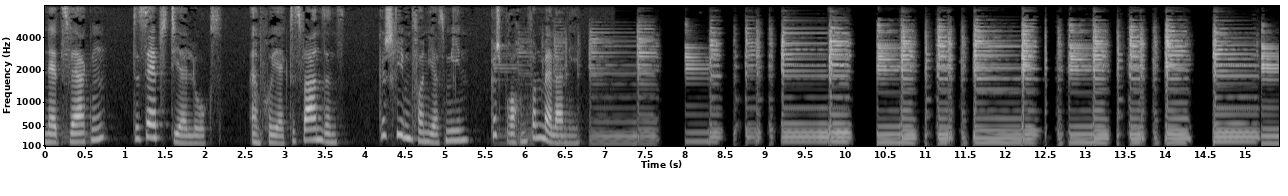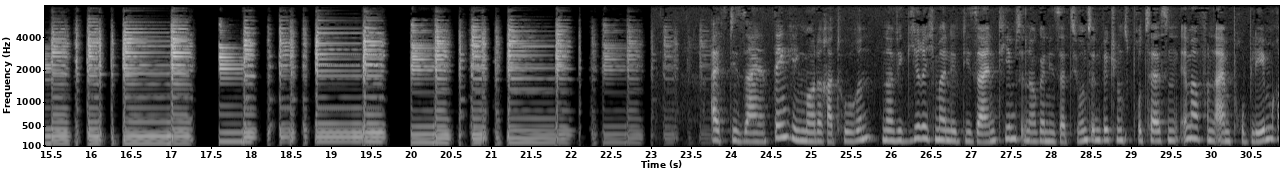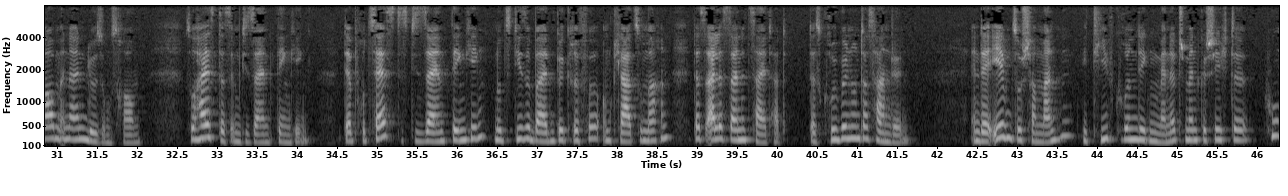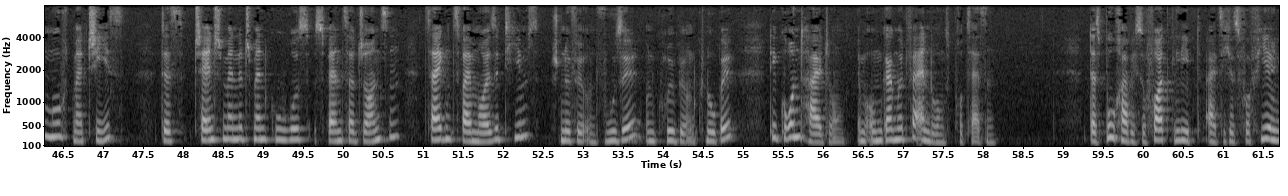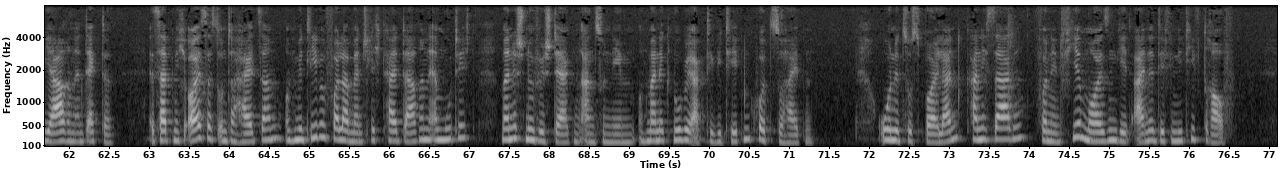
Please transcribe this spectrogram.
Netzwerken des Selbstdialogs. Ein Projekt des Wahnsinns. Geschrieben von Jasmin, gesprochen von Melanie. Als Design Thinking Moderatorin navigiere ich meine Designteams in Organisationsentwicklungsprozessen immer von einem Problemraum in einen Lösungsraum. So heißt das im Design Thinking. Der Prozess des Design Thinking nutzt diese beiden Begriffe, um klarzumachen, dass alles seine Zeit hat, das Grübeln und das Handeln. In der ebenso charmanten wie tiefgründigen Managementgeschichte Who Moved My Cheese des Change Management Gurus Spencer Johnson zeigen zwei Mäuseteams Schnüffel und Wusel und Grübel und Knobel, die Grundhaltung im Umgang mit Veränderungsprozessen. Das Buch habe ich sofort geliebt, als ich es vor vielen Jahren entdeckte. Es hat mich äußerst unterhaltsam und mit liebevoller Menschlichkeit darin ermutigt, meine Schnüffelstärken anzunehmen und meine Knobelaktivitäten kurz zu halten. Ohne zu spoilern, kann ich sagen, von den vier Mäusen geht eine definitiv drauf.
